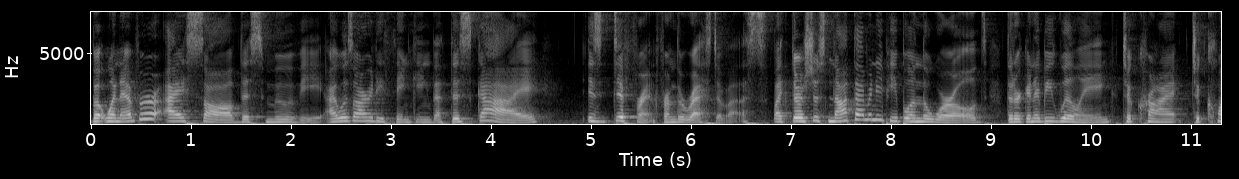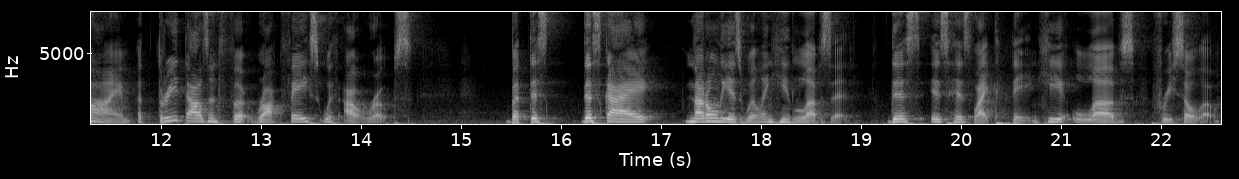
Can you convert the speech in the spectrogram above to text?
But whenever I saw this movie, I was already thinking that this guy is different from the rest of us. Like there's just not that many people in the world that are going to be willing to cry, to climb a 3000 foot rock face without ropes. But this this guy not only is willing, he loves it. This is his like thing. He loves free solo.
